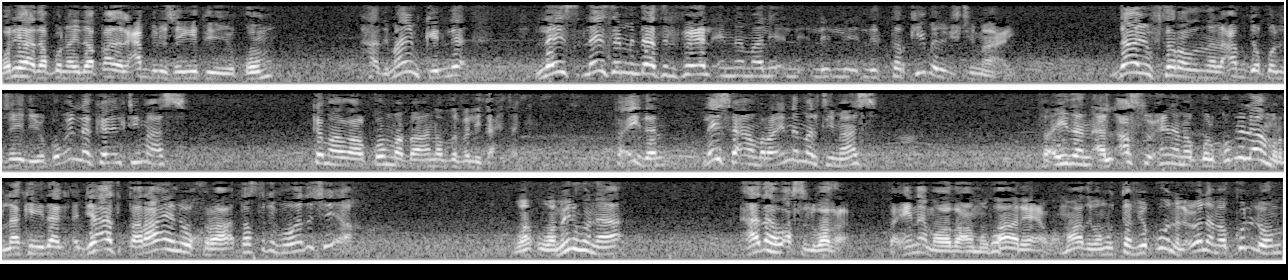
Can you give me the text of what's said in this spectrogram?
ولهذا قلنا إذا قال العبد لسيده قم هذه ما يمكن. ليس ليس من ذات الفعل إنما للتركيب الاجتماعي. لا يفترض أن العبد يقول لسيده يقوم إلا كالتماس كما قال قم بنظف اللي تحتك. فاذا ليس امرا إنما التماس. فاذا الأصل حينما يقول قم للأمر لكن إذا جاءت قرائن أخرى تصرف هذا شيء اخر ومن هنا هذا هو أصل الوضع. فحينما وضعوا مضارع وماضي ومتفقون العلماء كلهم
